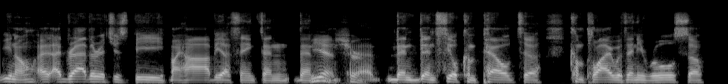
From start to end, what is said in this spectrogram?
you know I, I'd rather it just be my hobby I think than than Yeah, sure. uh, than than feel compelled to comply with any rules. So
